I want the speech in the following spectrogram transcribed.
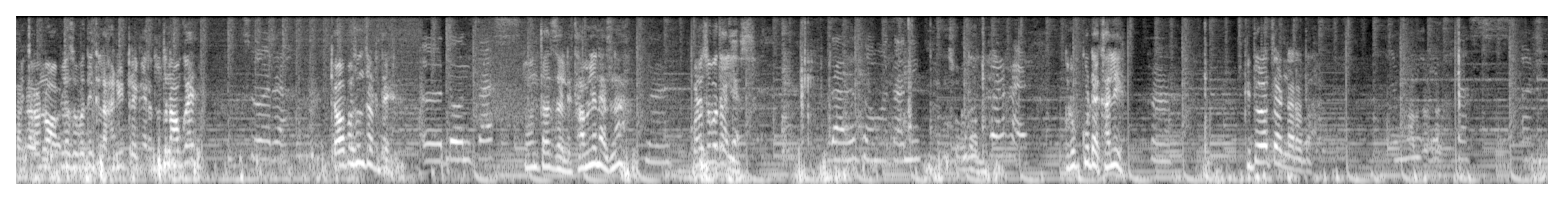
मित्रांनो आपल्यासोबत एक लहानी ट्रेकर आहे. तुझं नाव काय? केव्हापासून चढते? दोन तास. दोन तास झाले. थांबले नाहीस ना? नाही. कोणासोबत आलीस? दादासोबत आणि सोबत ग्रुप आली. पण आहे. ग्रुप कुठे आहे? खाली? हां. किती वेळा चढणार आता? आणि एक तास आणि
